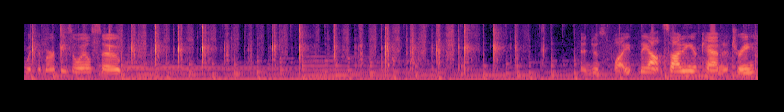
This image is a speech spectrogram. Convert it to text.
with the Murphy's Oil Soap. And just wipe the outside of your cabinetry.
